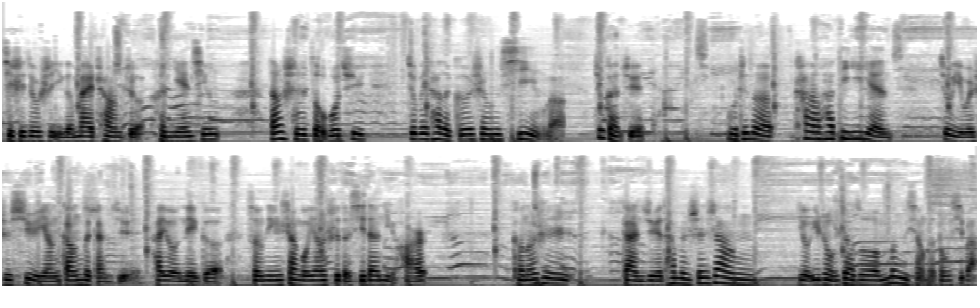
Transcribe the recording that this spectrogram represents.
其实就是一个卖唱者，很年轻。当时走过去就被他的歌声吸引了，就感觉我真的看到他第一眼就以为是旭日阳刚的感觉。还有那个曾经上过央视的西单女孩，可能是。感觉他们身上有一种叫做梦想的东西吧，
